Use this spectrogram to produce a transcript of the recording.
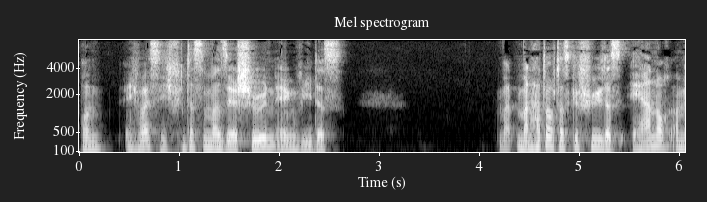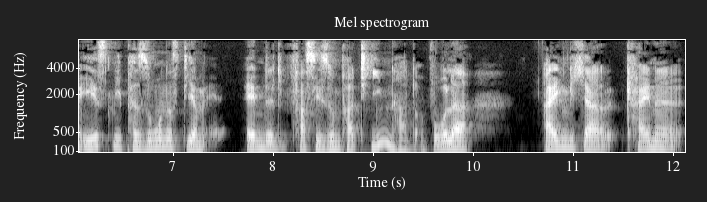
Und ich weiß nicht, ich finde das immer sehr schön irgendwie, dass man, man hat auch das Gefühl, dass er noch am ehesten die Person ist, die am Ende fast die Sympathien hat, obwohl er eigentlich ja keine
